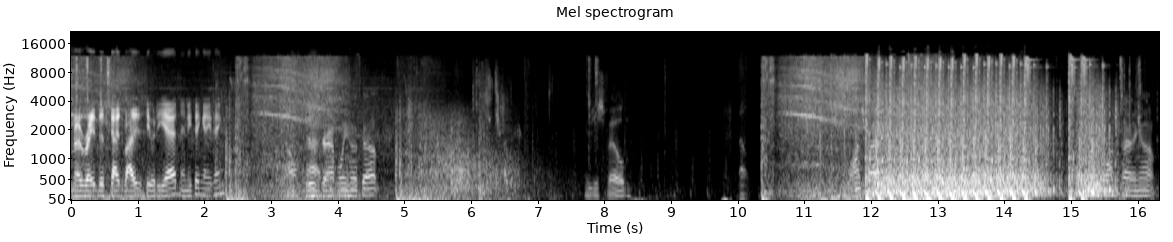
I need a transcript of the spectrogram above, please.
I'm gonna raid this guy's body to see what he had. Anything, anything? No? His uh, grappling hook up. He just failed. No. Launch pad. Launch padding up.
